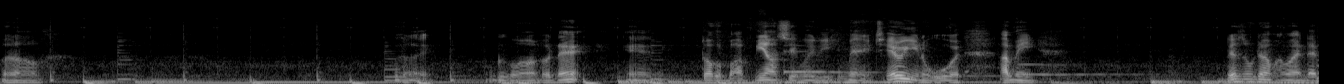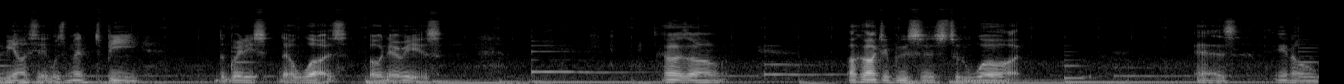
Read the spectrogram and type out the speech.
But uh, we're gonna move on for that and talk about Beyonce winning the humanitarian award. I mean, there's no doubt in my mind that Beyonce was meant to be the greatest there was or there is. Because um, her contributions to the world as, you know,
